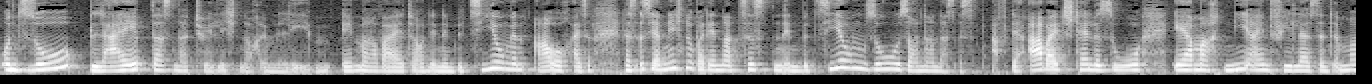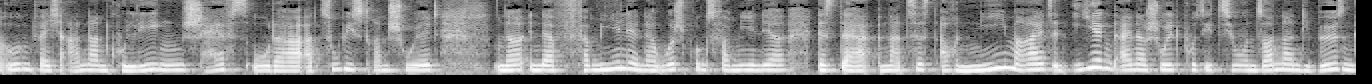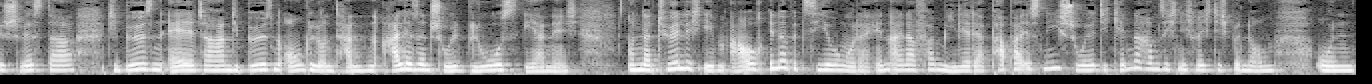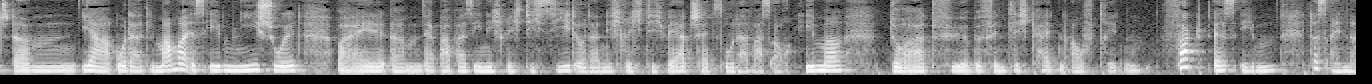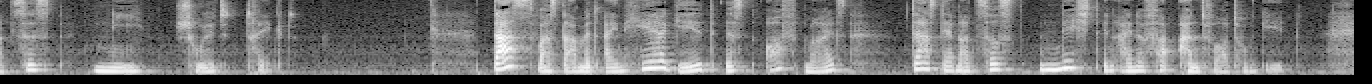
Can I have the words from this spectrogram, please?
Und so bleibt das natürlich noch im Leben immer weiter und in den Beziehungen auch. Also das ist ja nicht nur bei den Narzissten in Beziehungen so, sondern das ist auf der Arbeitsstelle so. Er macht nie einen Fehler, sind immer irgendwelche anderen Kollegen, Chefs oder Azubis dran schuld. Ne, in der Familie, in der Ursprungsfamilie ist der Narzisst auch niemals in irgendeiner Schuldposition, sondern die bösen Geschwister, die bösen Eltern, die bösen Onkel und Tanten, alle sind schuld, bloß er nicht. Und natürlich eben auch in einer Beziehung oder in einer Familie. Der Papa ist nie schuld, die Kinder haben sich nicht richtig benommen und ähm, ja, oder die Mama ist eben nie schuld, weil ähm, der Papa sie nicht richtig sieht oder nicht richtig wertschätzt oder was auch immer dort für Befindlichkeiten auftreten. Fakt ist eben, dass ein Narzisst nie Schuld trägt. Das, was damit einhergeht, ist oftmals, dass der Narzisst nicht in eine Verantwortung geht.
